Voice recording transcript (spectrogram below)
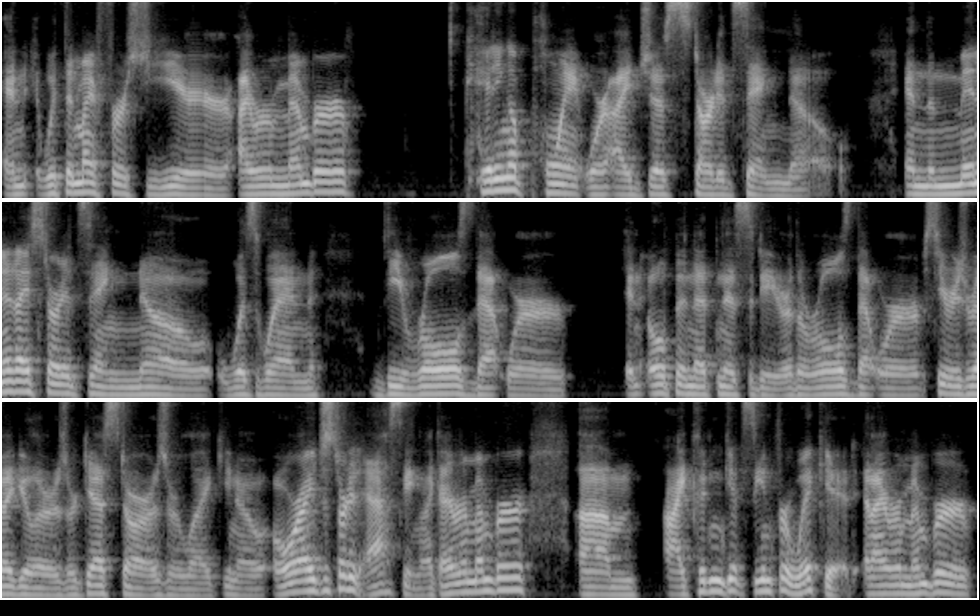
And within my first year, I remember hitting a point where I just started saying no. And the minute I started saying no was when the roles that were an open ethnicity or the roles that were series regulars or guest stars or like, you know, or I just started asking. Like I remember um I couldn't get seen for Wicked. And I remember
